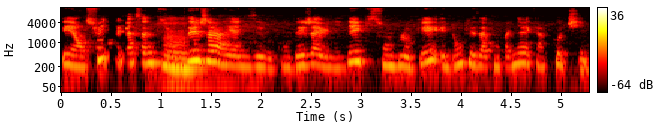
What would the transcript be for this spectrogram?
Et ensuite, les personnes qui ont hmm. déjà réalisé ou qui ont déjà une idée, qui sont bloquées, et donc les accompagner avec un coaching.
